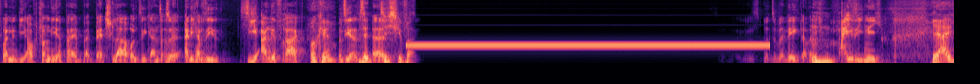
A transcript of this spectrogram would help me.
Freundin, die auch schon hier bei, bei Bachelor und sie ganz, also eigentlich haben sie sie angefragt Okay. und sie hat, Sie hat äh, dich gefragt. Kurz überlegt, aber ich weiß ich nicht. Ja, ich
